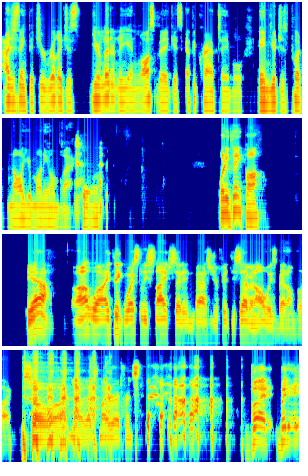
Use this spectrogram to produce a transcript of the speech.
I just think that you're really just you're literally in Las Vegas at the crab table and you're just putting all your money on black. what do you think, Paul? Yeah. Uh, well, I think Wesley Snipes said it in Passenger 57. Always bet on black. So uh, you know that's my reference. but but it,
